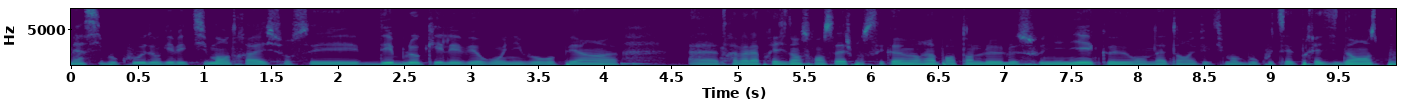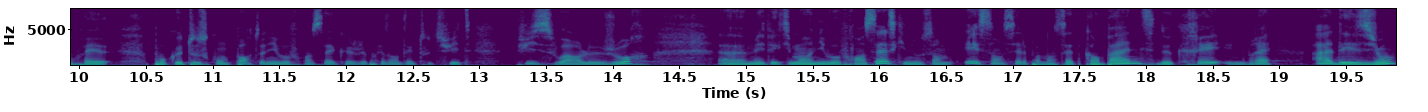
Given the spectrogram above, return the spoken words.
Merci beaucoup. Donc effectivement, on travaille sur ces débloquer les verrous au niveau européen. Euh, à travers la présidence française, je pense que c'est quand même important de le, le souligner, qu'on attend effectivement beaucoup de cette présidence pour, pour que tout ce qu'on porte au niveau français, que je vais présenter tout de suite, puisse voir le jour. Euh, mais effectivement, au niveau français, ce qui nous semble essentiel pendant cette campagne, c'est de créer une vraie adhésion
